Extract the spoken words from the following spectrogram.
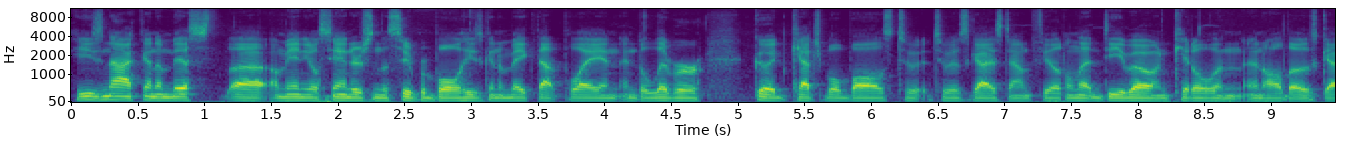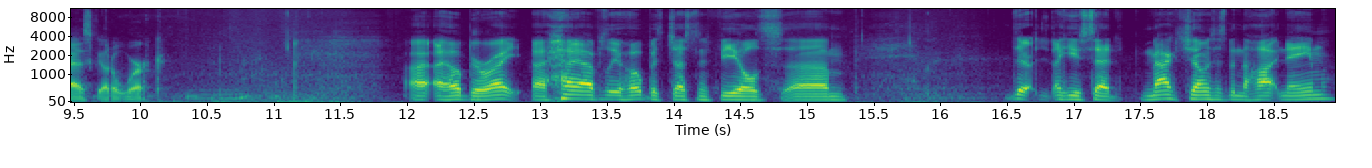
He's not going to miss uh, Emmanuel Sanders in the Super Bowl. He's going to make that play and, and, deliver good catchable balls to to his guys downfield and let Deebo and Kittle and, and all those guys go to work. I, I hope you're right. I absolutely hope it's Justin Fields. Um, there, like you said, Mac Jones has been the hot name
